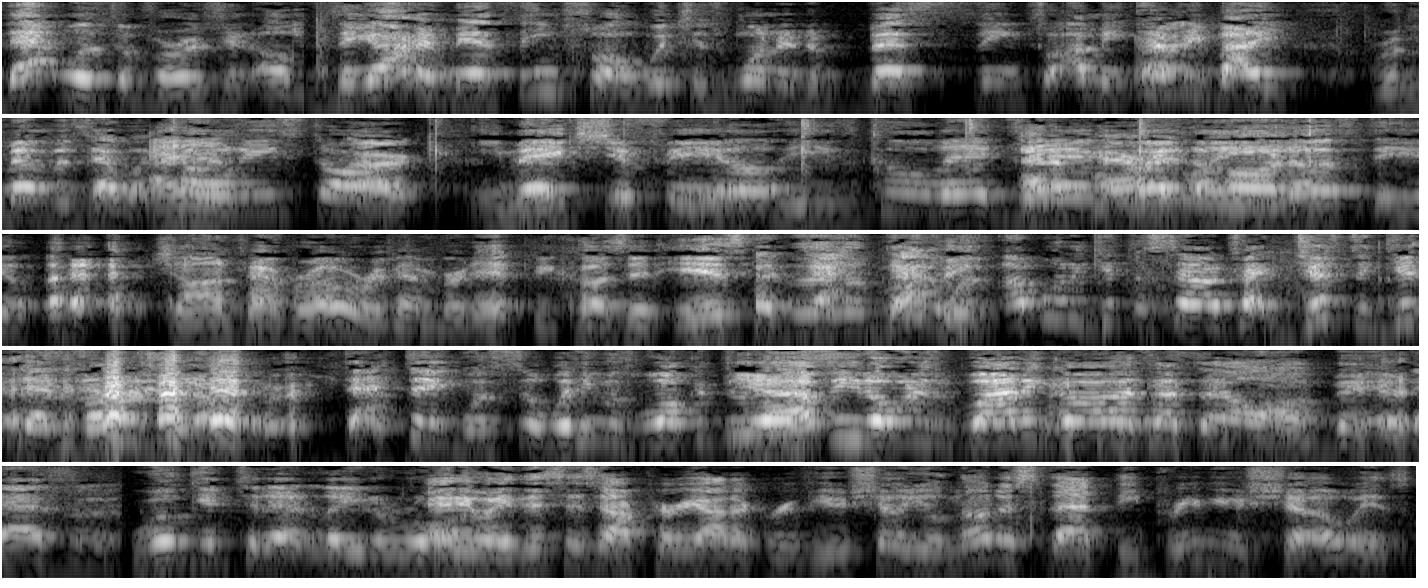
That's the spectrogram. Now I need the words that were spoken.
That was the version of the Iron Man theme song, which is one of the best theme songs. I mean, Right. everybody remembers that. And Tony Stark, he makes you feel- he's cool and And apparently- the heart of steel. Jon Favreau remembered it because it is that, that was, I'm going to get the soundtrack just to get that version of it. That thing was so when he was walking through Yep. the casino with his bodyguards. I said, "Oh man, that's." A, we'll get to that later on. Anyway, this is our periodic review show. You'll notice that the preview show is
